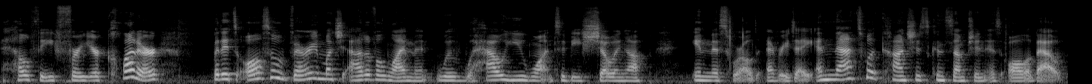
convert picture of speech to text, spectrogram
healthy for your clutter, but it's also very much out of alignment with how you want to be showing up in this world every day. And that's what conscious consumption is all about.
